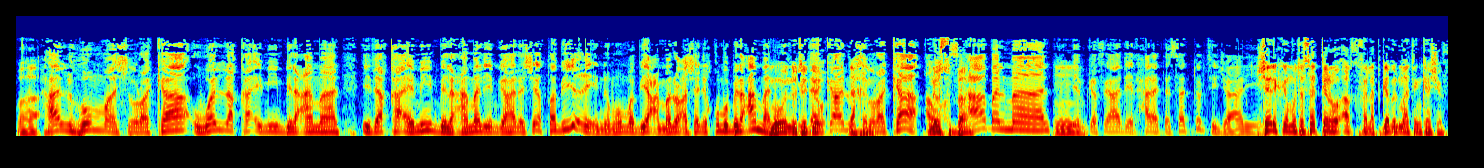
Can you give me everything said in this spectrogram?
و... هل هم شركاء ولا قائمين بالعمل؟ إذا قائمين بالعمل يبقى هذا شيء طبيعي إنهم هم بيعملوا عشان يقوموا بالعمل مو إذا تدو- كانوا دخل شركاء أو نسبة. أصحاب المال مم. يبقى في هذه الحالة تستر تجاري شركة متسترة وأقفلت قبل ما تنكشف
